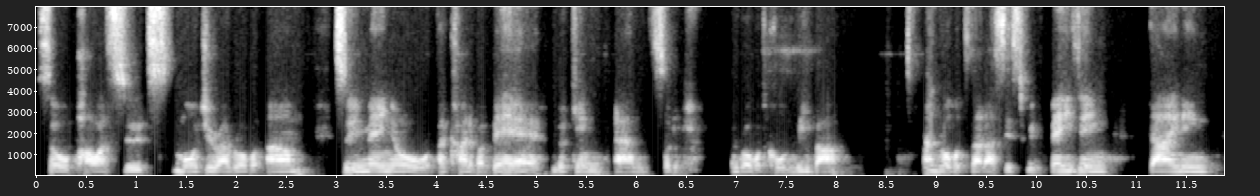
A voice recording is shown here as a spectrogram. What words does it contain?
So power suits, modular robot arm. So you may know a kind of a bear looking and sort of robot called RIBA and robots that assist with bathing, dining,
